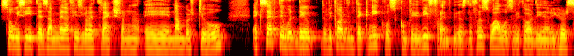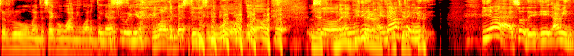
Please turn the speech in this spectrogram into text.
So we see it as a metaphysical attraction uh, number two. Except the, the, the recording technique was completely different because the first one was recorded in a rehearsal room and the second one in one of the In best in one of the best studios in the world. You know, Yes, so and we did, and after okay. we Yeah, so the, I mean,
